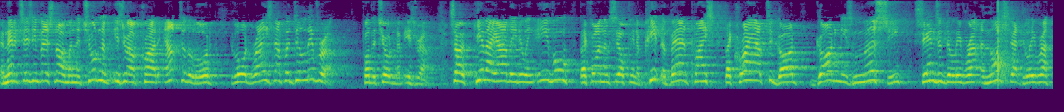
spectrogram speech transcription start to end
And then it says in verse 9, when the children of Israel cried out to the Lord, the Lord raised up a deliverer for the children of Israel. So here they are, they're doing evil. They find themselves in a pit, a bad place. They cry out to God. God, in His mercy, sends a deliverer, anoints that deliverer,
